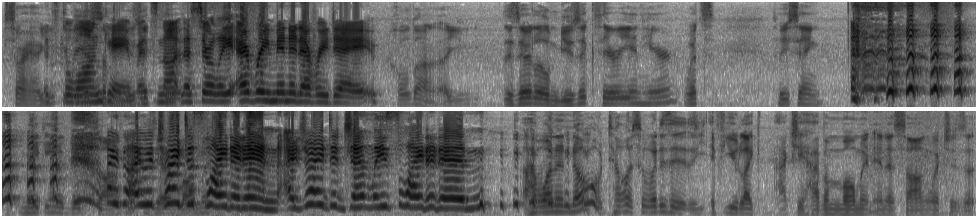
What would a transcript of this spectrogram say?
sorry are you it's the long game. It's not necessarily every minute, every day. hold on are you is there a little music theory in here what's so you're saying making a good song I, I would try to slide it in. I tried to gently slide it in. I want to know. Tell us. So, what is it? If you like, actually have a moment in a song which is a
